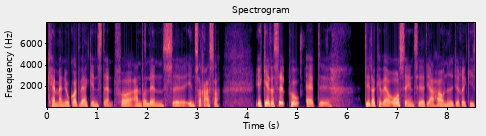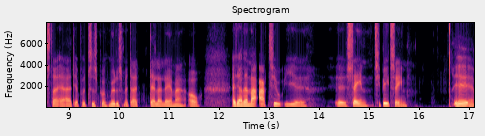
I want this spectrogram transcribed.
kan man jo godt være genstand for andre landes øh, interesser. Jeg gætter selv på, at øh, det, der kan være årsagen til, at jeg har havnet i det register, er, at jeg på et tidspunkt mødtes med Dalai Lama, og at jeg har været meget aktiv i øh, øh, sagen, Tibet-sagen. Øh,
